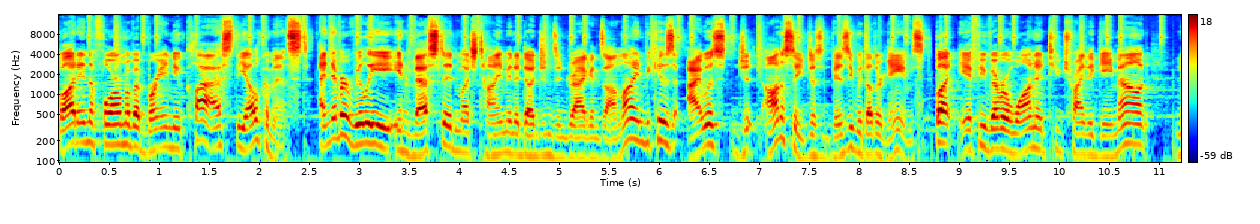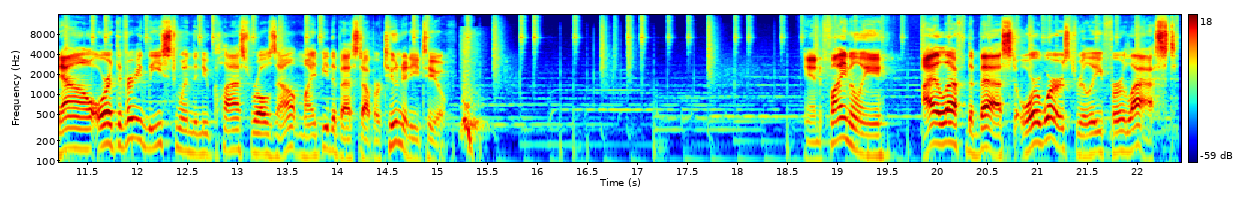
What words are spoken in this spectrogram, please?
but in the form of a brand new class, the Alchemist. I never really invested much time into Dungeons and Dragons Online because I was honestly just busy with other games. But if you've ever wanted to try the game out, now, or at the very least when the new class rolls out, might be the best opportunity to. And finally, I left the best, or worst really, for last.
